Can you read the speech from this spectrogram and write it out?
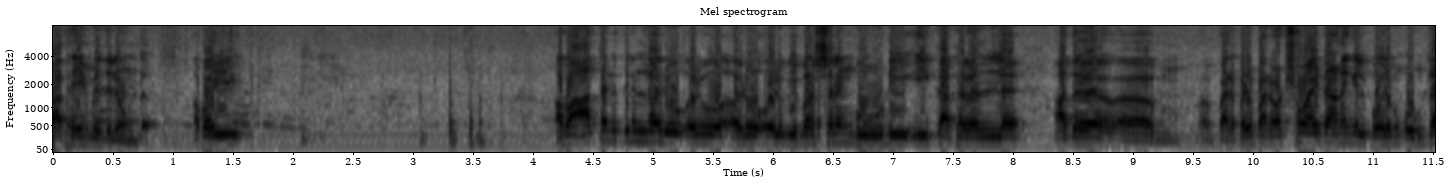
കഥയും ഇതിലുണ്ട്. അപ്പോൾ ഈ അപ്പൊ ആ തരത്തിലുള്ള ഒരു ഒരു ഒരു ഒരു വിമർശനം കൂടി ഈ കഥകളിൽ അത് പലപ്പോഴും പരോക്ഷമായിട്ടാണെങ്കിൽ പോലും ഉണ്ട്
